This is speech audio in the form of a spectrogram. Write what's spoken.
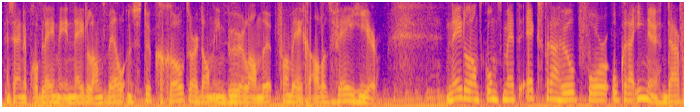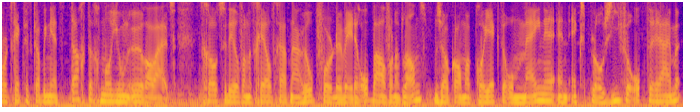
en zijn de problemen in Nederland wel een stuk groter dan in buurlanden... vanwege al het vee hier. Nederland komt met extra hulp voor Oekraïne. Daarvoor trekt het kabinet 80 miljoen euro uit. Het grootste deel van het geld gaat naar hulp voor de wederopbouw van het land. Zo komen projecten om mijnen en explosieven op te ruimen.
